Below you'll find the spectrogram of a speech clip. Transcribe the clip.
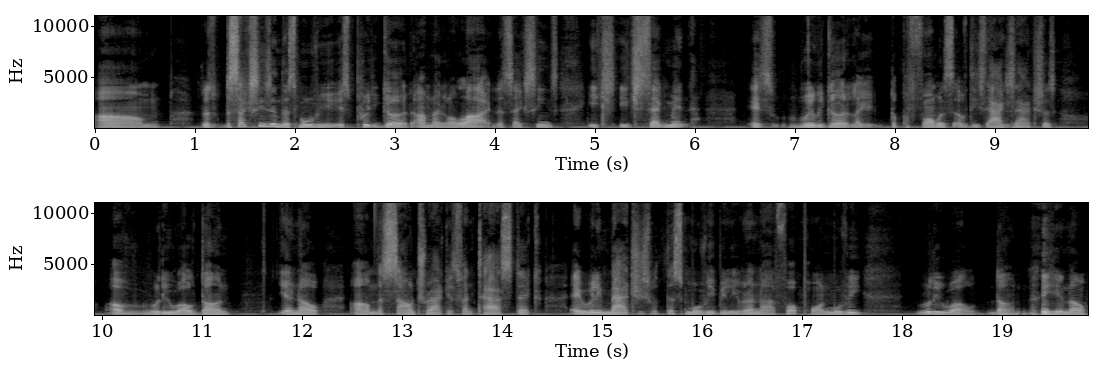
Um, the, the sex scenes in this movie is pretty good. I'm not gonna lie. The sex scenes, each each segment, is really good. Like the performance of these actors are really well done. You know, um, the soundtrack is fantastic. It really matches with this movie, believe it or not, for a porn movie. Really well done. you know,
